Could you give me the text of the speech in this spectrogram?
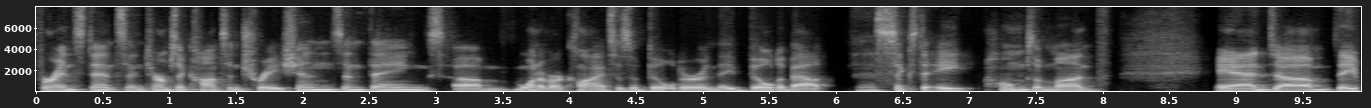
for instance, in terms of concentrations and things. Um, one of our clients is a builder and they build about six to eight homes a month. And um, they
